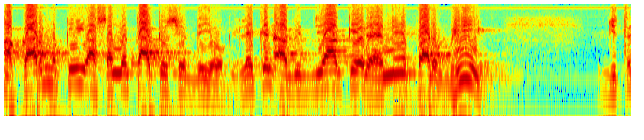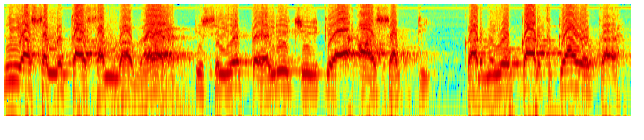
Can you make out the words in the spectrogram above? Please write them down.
अकर्म की असंगता की सिद्धि होगी। लेकिन अविद्या के रहने पर भी जितनी असंगता संभव है, इसलिए पहली चीज़ क्या है? आसक्ति। कर्मयोग का अर्थ क्या होता है?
